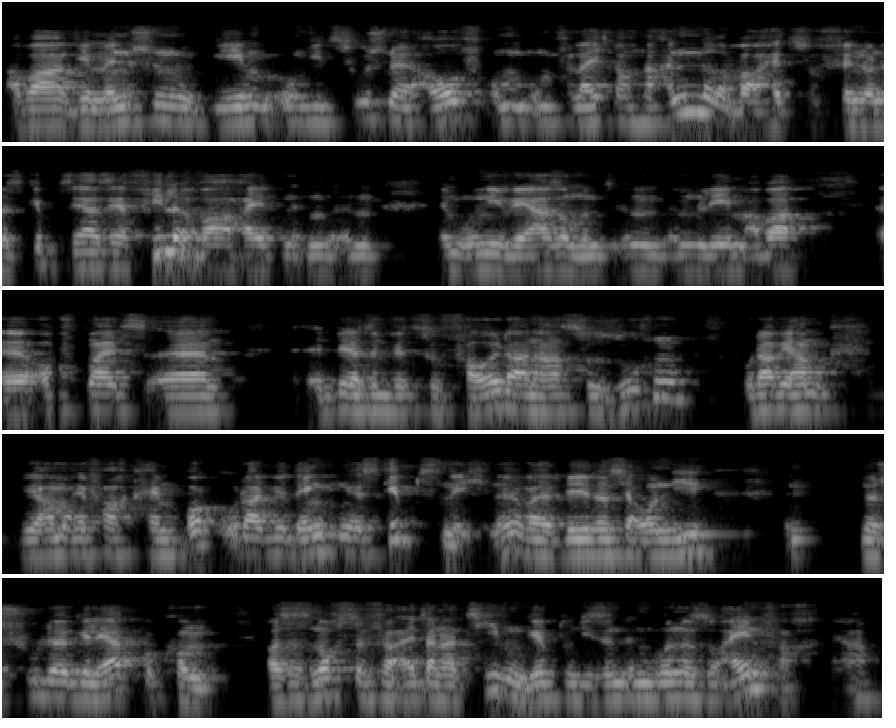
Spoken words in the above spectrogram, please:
Aber wir Menschen geben irgendwie zu schnell auf, um, um vielleicht noch eine andere Wahrheit zu finden. Und es gibt sehr, sehr viele Wahrheiten im, im, im Universum und im, im Leben. Aber äh, oftmals äh, entweder sind wir zu faul, danach zu suchen, oder wir haben, wir haben einfach keinen Bock, oder wir denken, es gibt's nicht, ne? weil wir das ja auch nie in der Schule gelehrt bekommen, was es noch so für Alternativen gibt, und die sind im Grunde so einfach. Ja?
